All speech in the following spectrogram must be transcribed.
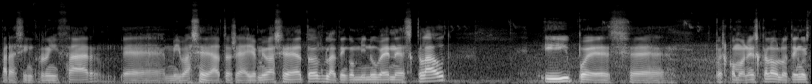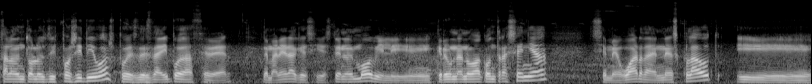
para sincronizar eh, mi base de datos. O sea, yo mi base de datos la tengo en mi nube Nextcloud y pues, eh, pues como Nextcloud lo tengo instalado en todos los dispositivos, pues desde ahí puedo acceder. De manera que si estoy en el móvil y creo una nueva contraseña, se me guarda en Nextcloud y,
